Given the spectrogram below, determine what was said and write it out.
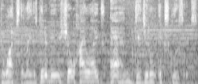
to watch the latest interviews, show highlights, and digital exclusives.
